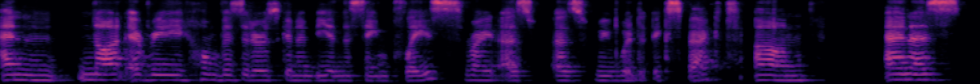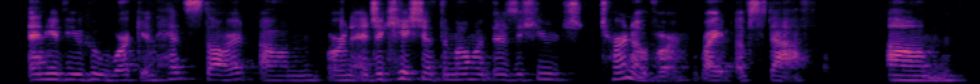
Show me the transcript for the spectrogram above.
and not every home visitor is going to be in the same place right as as we would expect. Um, and as any of you who work in head start um, or in education at the moment there's a huge turnover right of staff. Um,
